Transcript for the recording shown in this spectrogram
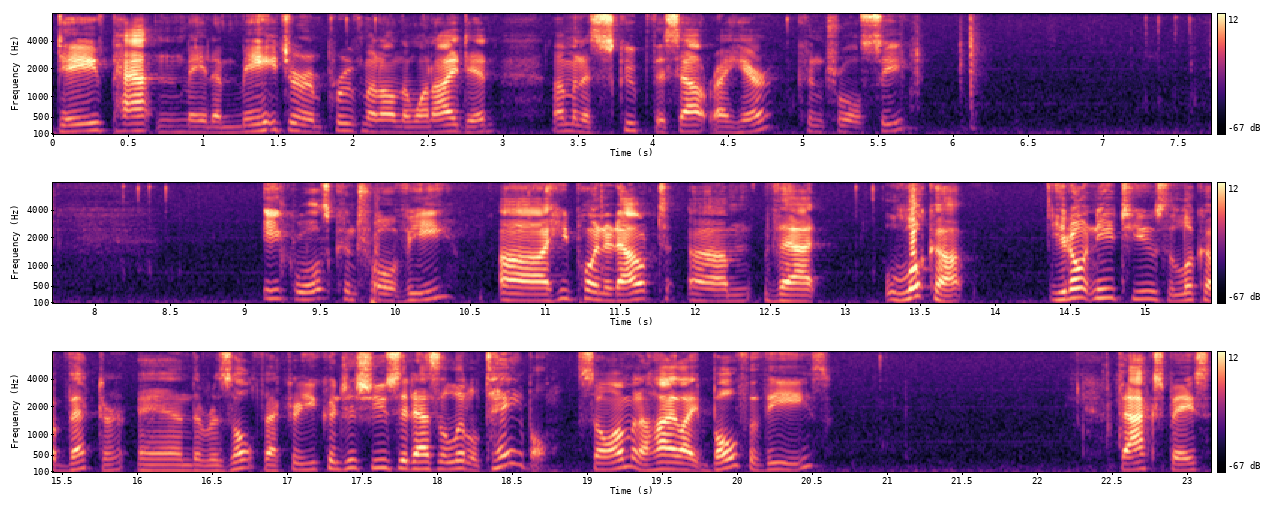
Dave Patton made a major improvement on the one I did. I'm going to scoop this out right here. Control C. Equals Control V. Uh, he pointed out um, that lookup, you don't need to use the lookup vector and the result vector. You can just use it as a little table. So I'm going to highlight both of these, backspace,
